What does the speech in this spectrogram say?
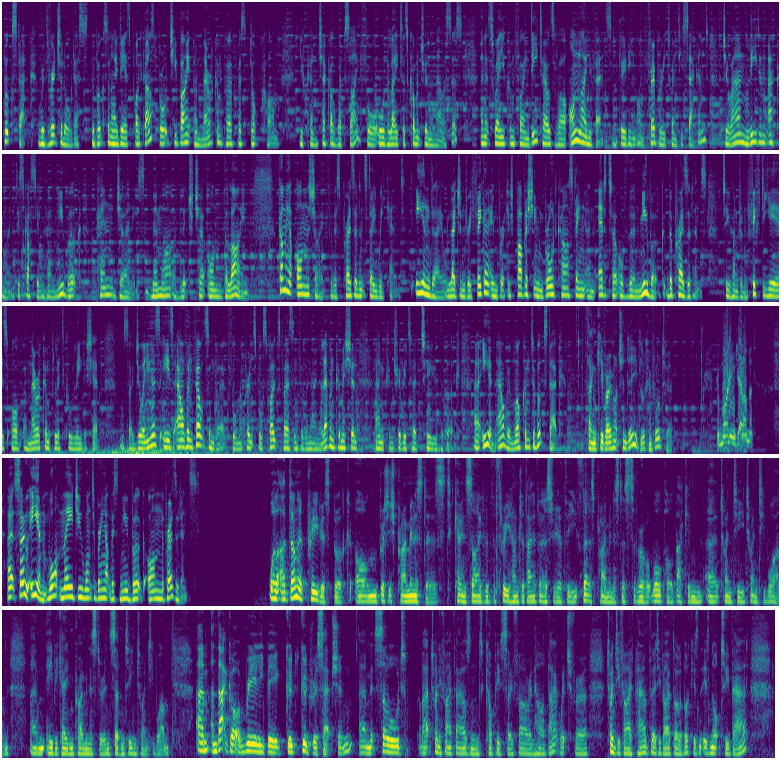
Bookstack with Richard Aldous, the Books and Ideas podcast brought to you by AmericanPurpose.com. You can check our website for all the latest commentary and analysis, and it's where you can find details of our online events, including on February 22nd, Joanne Leedom Ackerman discussing her new book, Pen Journeys Memoir of Literature on the Line. Coming up on the show for this President's Day weekend, Iain Dale, legendary figure in British publishing and broadcasting and editor of the new book, The Presidents 250 Years of American Political Leadership. Also joining us is Alvin Felzenberg, former principal spokesperson for the 9 11 Commission and contributor to the book. Uh, Iain, Alvin, welcome to Bookstack. Thank you very much indeed. Looking forward to it. Good morning, gentlemen. Uh, so, Iain, what made you want to bring up this new book on the presidents? Well, I'd done a previous book on British Prime Ministers to coincide with the 300th anniversary of the first Prime Minister, Sir Robert Walpole, back in uh, 2021. Um, he became Prime Minister in 1721. Um, and that got a really big, good, good reception. Um, it sold about 25,000 copies so far in hardback, which for a £25, $35 book is, is not too bad.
